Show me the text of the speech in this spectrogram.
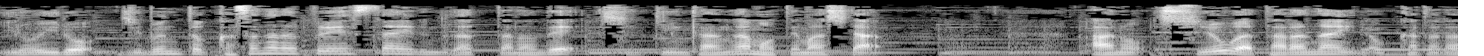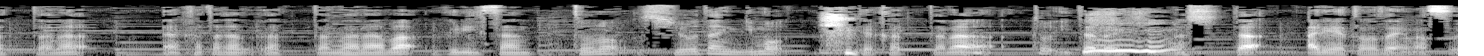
いろいろ自分と重なるプレイスタイルだったので、親近感が持てました。あの、塩が足らないの方だったな、あ方だったならば、クリスさんとの塩談義も聞きたかったな、といただきました。ありがとうございます。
